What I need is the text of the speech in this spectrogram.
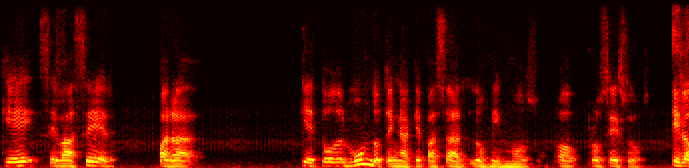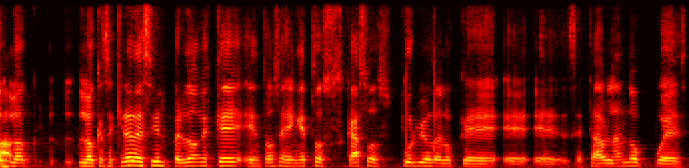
qué se va a hacer para que todo el mundo tenga que pasar los mismos oh, procesos. Y ah. lo, que se quiere decir, perdón, es que entonces en estos casos turbios de los que eh, eh, se está hablando, pues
